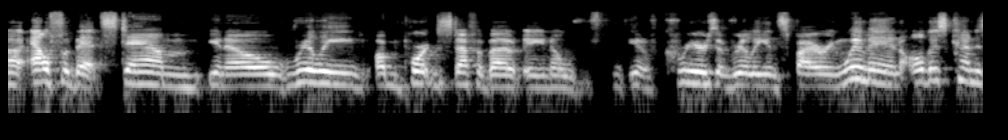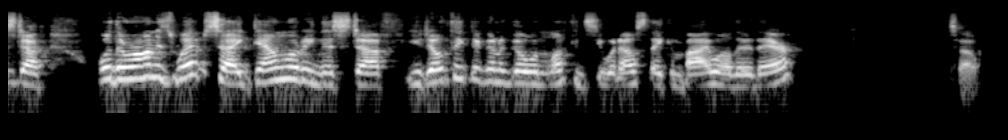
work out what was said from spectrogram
uh, alphabet, STEM, you know, really important stuff about you know, you know, careers of really inspiring women, all this kind of stuff. Well, they're on his website downloading this stuff. You don't think they're going to go and look and see what else they can buy while they're there? So,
